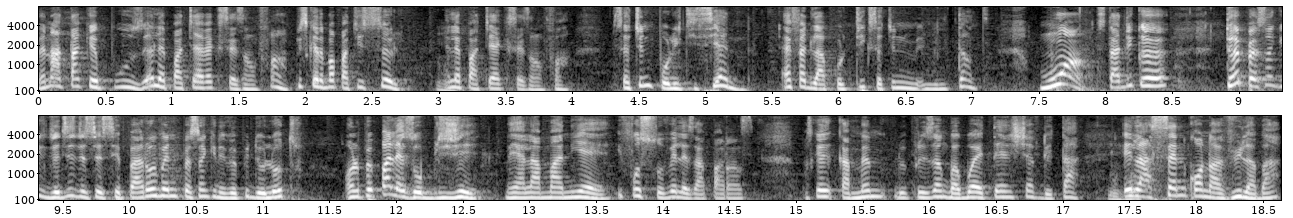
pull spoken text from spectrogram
Maintenant, en tant qu'épouse, elle est partie avec ses enfants, puisqu'elle n'est pas partie seule. Elle est partie avec ses enfants. C'est une politicienne. Elle fait de la politique, c'est une militante. Moi, c'est-à-dire que deux personnes qui décident de se séparer ou bien une personne qui ne veut plus de l'autre, on ne peut pas les obliger, mais a la manière. Il faut sauver les apparences. Parce que quand même, le président Gbagbo était un chef d'État. Et la scène qu'on a vue là-bas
